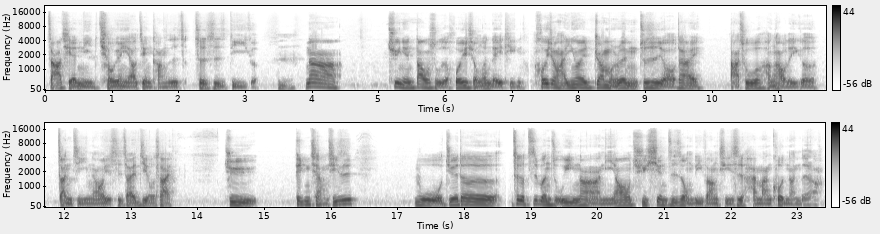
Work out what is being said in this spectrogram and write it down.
砸钱，你球员也要健康，这这是第一个。嗯，那去年倒数的灰熊跟雷霆，灰熊还因为 Drummond 就是有在打出很好的一个战绩，然后也是在季后赛去。拼抢，其实我觉得这个资本主义，那你要去限制这种地方，其实还蛮困难的啦。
